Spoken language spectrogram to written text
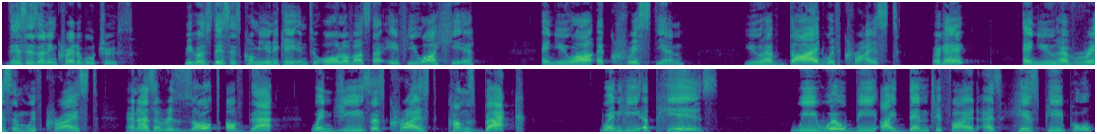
This is an incredible truth. Because this is communicating to all of us that if you are here and you are a Christian, you have died with Christ, okay? And you have risen with Christ. And as a result of that, when Jesus Christ comes back, when he appears, we will be identified as his people,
